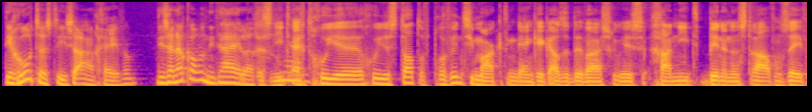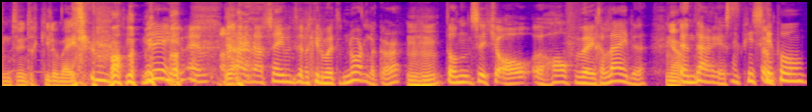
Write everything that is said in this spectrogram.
die routes die ze aangeven, die zijn ook allemaal niet heilig. Dat is niet echt goede, goede stad- of provinciemarketing, denk ik. Als het de waarschuwing is, ga niet binnen een straal van 27 kilometer van de Nee, en ga je naar 27 kilometer noordelijker, dan zit je al eh, halverwege Leiden. Ja. En daar is Heb je een Schiphol?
